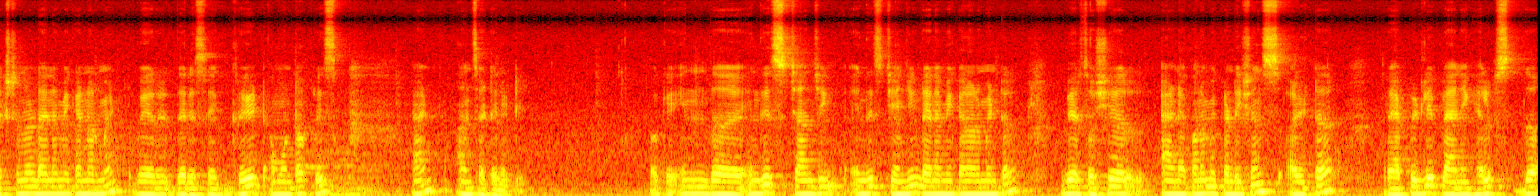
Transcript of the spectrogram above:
external dynamic environment where there is a great amount of risk and uncertainty. Okay in the in this changing in this changing dynamic environmental where social and economic conditions alter rapidly planning helps the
